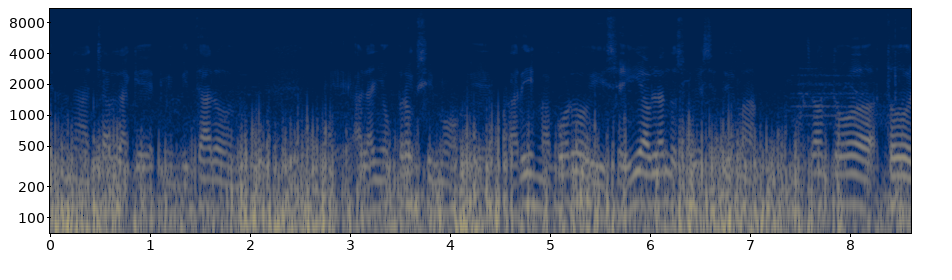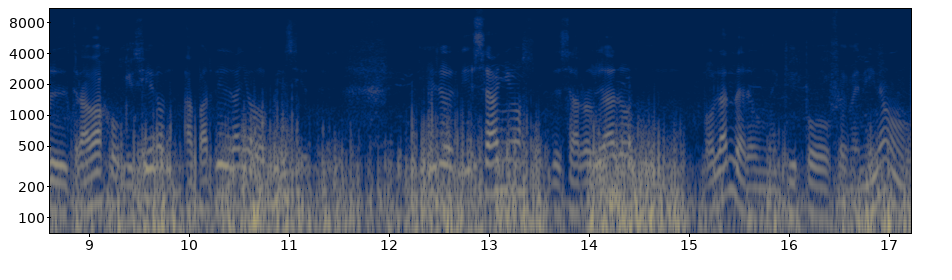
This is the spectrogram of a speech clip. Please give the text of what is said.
en una charla que me invitaron al año próximo en París, me acuerdo, y seguí hablando sobre ese tema, me mostraron todo, todo el trabajo que hicieron a partir del año 2007. Y ellos en 10 años desarrollaron, Holanda era un equipo femenino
